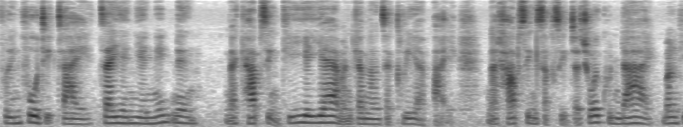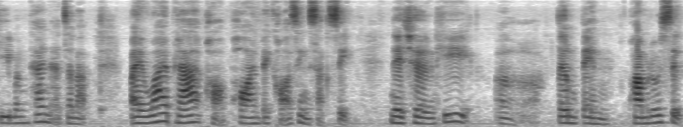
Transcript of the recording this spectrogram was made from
ฟื้นฟูจิตใจใจเย็นๆนิดนึงนะครับสิ่งที่แย่ๆมันกำลังจะเคลียร์ไปนะครับ สิ่งศักดิ์สิทธิ์จะช่วยคุณได้ บางทีบางท่านอาจจะแบบไปไหว้พระขอพรไปขอสิ่งศักดิ์สิทธิ์ในเชิงที่เเติมเต็มความรู้สึก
